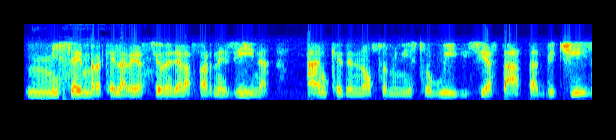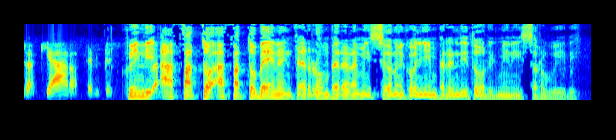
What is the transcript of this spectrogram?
Mi sembra che la reazione della Farnesina anche del nostro ministro Guidi sia stata decisa, chiara, tempestiva. Quindi ha fatto, ha fatto bene a interrompere la missione con gli imprenditori il ministro Guidi?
